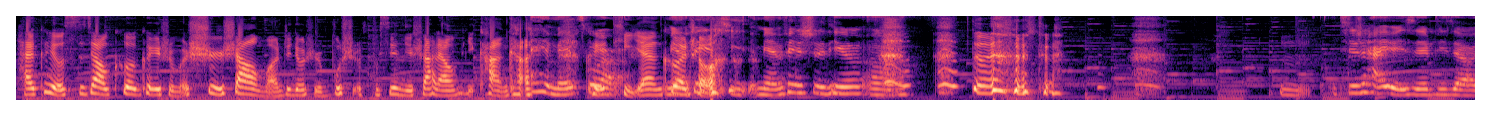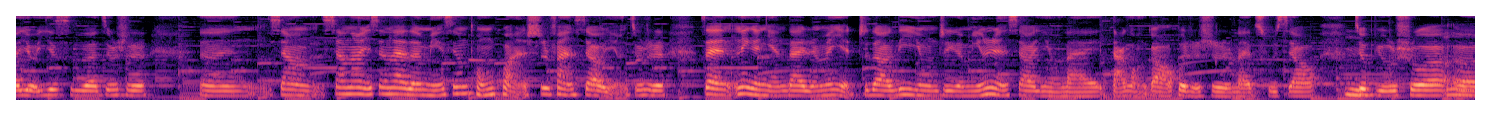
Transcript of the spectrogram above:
还可以有私教课，可以什么试上嘛？这就是不是不信你刷两笔看看，哎，没错，可以体验课程，免费体免费试听，嗯，对对。嗯，其实还有一些比较有意思的就是。嗯，像相当于现在的明星同款示范效应，就是在那个年代，人们也知道利用这个名人效应来打广告或者是来促销。就比如说，呃，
